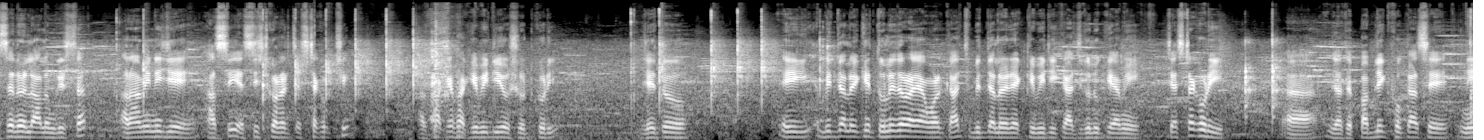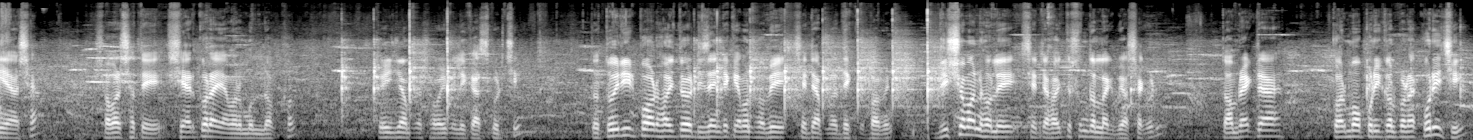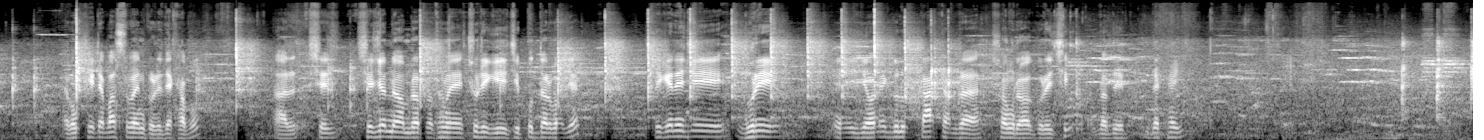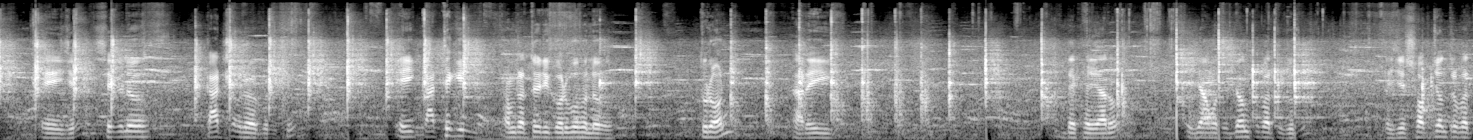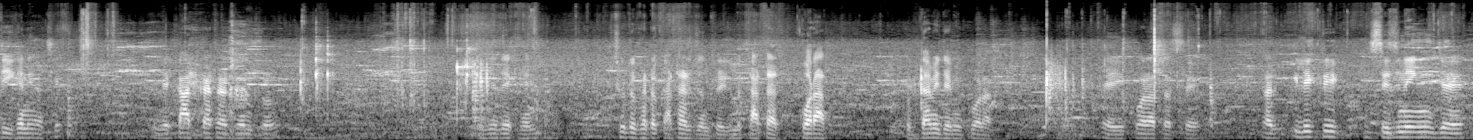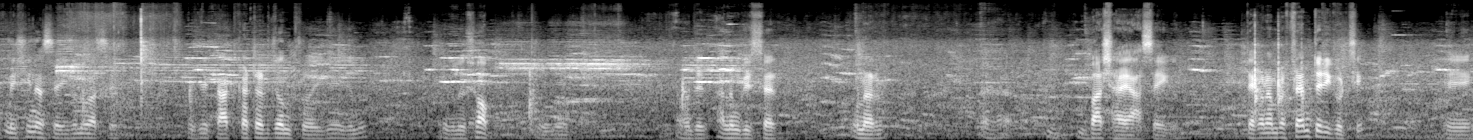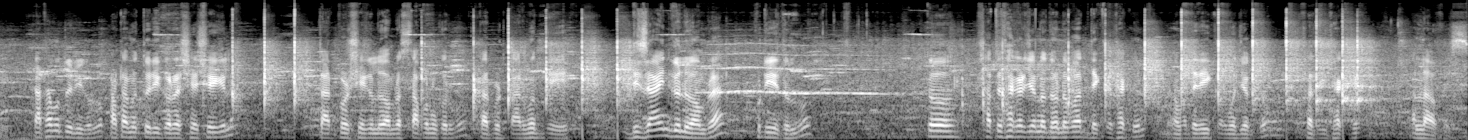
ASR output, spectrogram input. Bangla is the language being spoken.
আছেন হইল আলমগীর স্যার। আর আমি নিজে আছি অ্যাসিস্ট করার চেষ্টা করছি। আর ফাঁকে ফাঁকে ভিডিও শ্যুট করি। যেহেতু এই বিদ্যালয়কে তুলে ধরাই আমার কাজ, বিদ্যালয়ের অ্যাক্টিভিটি কাজগুলোকে আমি চেষ্টা করি যাতে পাবলিক ফোকাসে নিয়ে আসা। সবার সাথে শেয়ার করাই আমার মূল লক্ষ্য। এই যে আমরা সবাই মিলে কাজ করছি। তো তৈরির পর হয়তো ডিজাইনটা কেমন হবে সেটা আপনারা দেখতে পাবেন। দৃশ্যমান হলে সেটা হয়তো সুন্দর লাগবে, আশা করি। তো আমরা একটা কর্ম পরিকল্পনা করেছি। এবং সেটা বাস্তবায়ন করে দেখাবো। আর সে, সেজন্য আমরা প্রথমে ছুটে গিয়েছি পুদ্দার বাজার। সেখানে যে ঘুরে এই যে অনেকগুলো কাঠ আমরা সংগ্রহ করেছি, আপনাদের দেখাই। এই যে সেগুলো কাঠ সংগ্রহ করেছি। এই কাঠ থেকেই আমরা তৈরি করব হলো তুরন আর এই দেখাই আরও এই যে আমাদের যন্ত্রপাতিগুলো। এই যে সব যন্ত্রপাতি এখানে আছে। যে কাঠ কাটার যন্ত্র। এই যে দেখেন, ছোটোখাটো কাটার যন্ত্র, এগুলো কাটার করাত খুব দামি দামি করাত এই করাত আছে। আর ইলেকট্রিক সিজনিং যে মেশিন আছে, এগুলো আছে। এই যে কাঠ কাটার যন্ত্র, এই যে এগুলো এগুলো সব আমাদের আলমগীর স্যার ওনার বাসায় আছে এগুলো। এখন আমরা ফ্রেম তৈরি করছি। কাঠামো তৈরি করব। কাঠামো তৈরি করা শেষ হয়ে গেলে তারপর সেগুলো আমরা স্থাপন করব। তারপর তার মধ্যে ডিজাইনগুলো আমরা ফুটিয়ে তুলব। তো সাথে থাকার জন্য ধন্যবাদ। দেখতে থাকুন। আমাদের এই কর্মযজ্ঞ সাথেই থাকবেন। আল্লাহ হাফেজ।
